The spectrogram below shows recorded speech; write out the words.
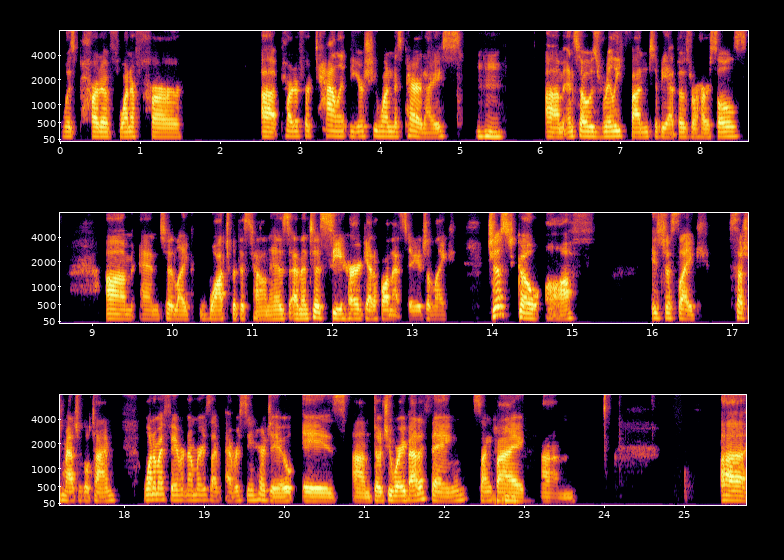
was part of one of her uh part of her talent the year she won Miss Paradise. Mm-hmm. Um, and so it was really fun to be at those rehearsals um, and to like watch what this town is, and then to see her get up on that stage and like just go off is just like such a magical time. One of my favorite numbers I've ever seen her do is um, "Don't You Worry About a Thing," sung mm-hmm. by um, uh,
